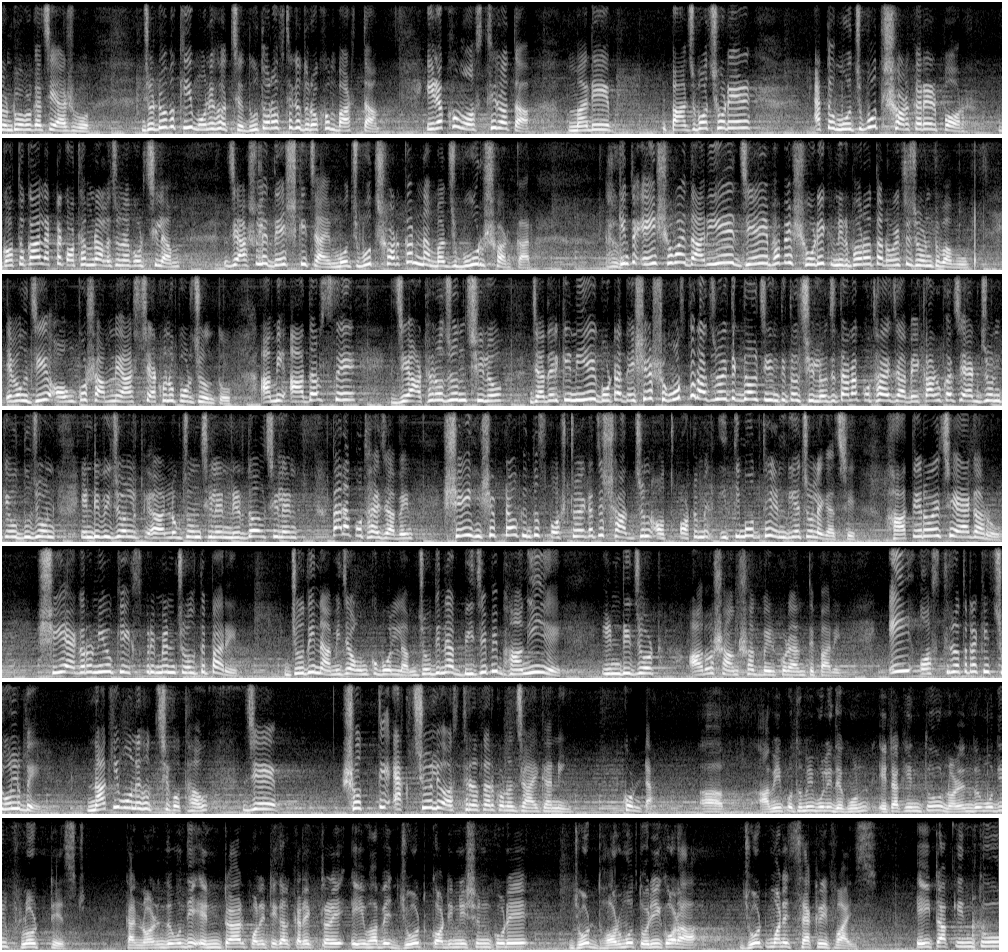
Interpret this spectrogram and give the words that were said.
ঝন্টুবাবুর কাছে আসব। ঝন্টুবাবু কি মনে হচ্ছে? দু তরফ থেকে দুরকম বার্তা। এরকম অস্থিরতা মানে পাঁচ বছরের এত মজবুত সরকারের পর, গতকাল একটা কথা আমরা আলোচনা করছিলাম যে আসলে দেশ কি চায়? মজবুত সরকার না মজবুর সরকার? কিন্তু এই সময় দাঁড়িয়ে যেভাবে শরিক নির্ভরতা রয়েছে ঝন্টুবাবু এবং যে অঙ্ক সামনে আসছে এখনও পর্যন্ত, আমি আদার্সে যে আঠেরো জন ছিল, যাদেরকে নিয়ে গোটা দেশের সমস্ত রাজনৈতিক দল চিন্তিত ছিল যে তারা কোথায় যাবে, কারও কাছে একজন কেউ দুজন ইন্ডিভিজুয়াল লোকজন ছিলেন, নির্দল ছিলেন, তারা কোথায় যাবেন সেই হিসেবটাও কিন্তু স্পষ্ট হয়ে গেছে, সাতজন অটোমে, ইতিমধ্যে এনডিএ চলে গেছে। হাতে রয়েছে এগারো। সেই এগারো নিয়েও কি এক্সপেরিমেন্ট চলতে পারে? যদি না, আমি যে অঙ্ক বললাম, যদি না বিজেপি ভাঙিয়ে ইন্ডিজোট আরও সাংসদ বের করে আনতে পারে। এই অস্থিরতাটা কি চলবে? নাকি মনে হচ্ছে কোথাও যে সত্যি অ্যাকচুয়ালি অস্থিরতার কোনো জায়গা নেই? কোনটা? আমি প্রথমেই বলি, দেখুন, এটা কিন্তু নরেন্দ্র মোদীর ফ্লোর টেস্ট কারণ নরেন্দ্র মোদী এন্টার পলিটিক্যাল ক্যারেক্টারে এইভাবে জোট কোঅর্ডিনেশন করে, জোট ধর্ম তৈরি করা, জোট মানে স্যাক্রিফাইস এইটা কিন্তু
